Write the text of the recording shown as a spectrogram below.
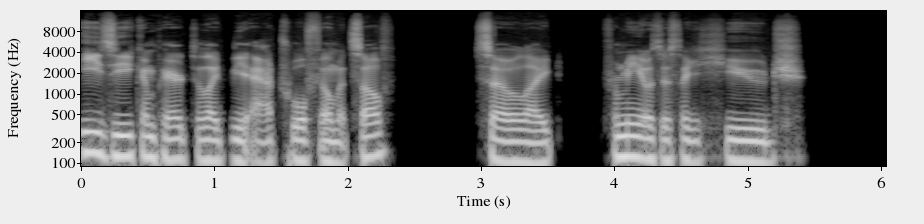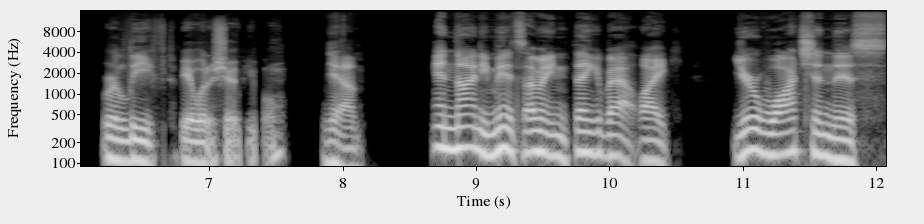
easy compared to like the actual film itself. So like for me it was just like a huge relief to be able to show people. Yeah. In 90 minutes, I mean, think about like you're watching this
